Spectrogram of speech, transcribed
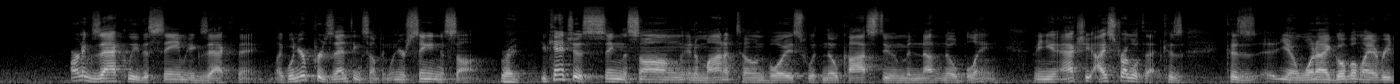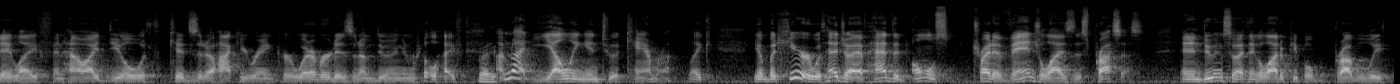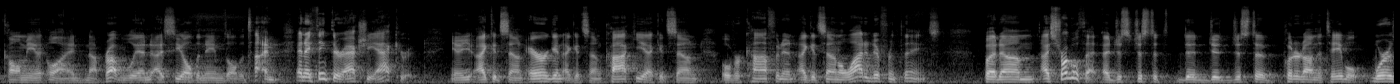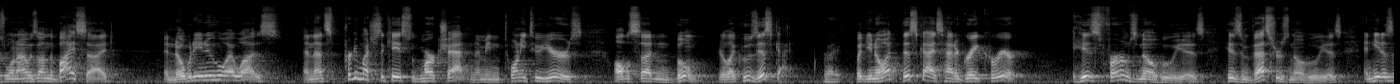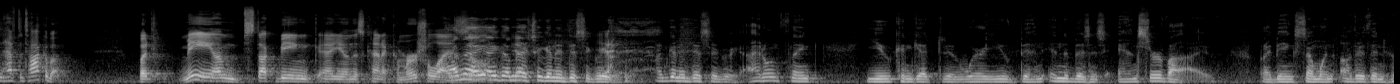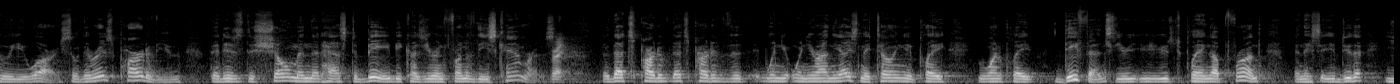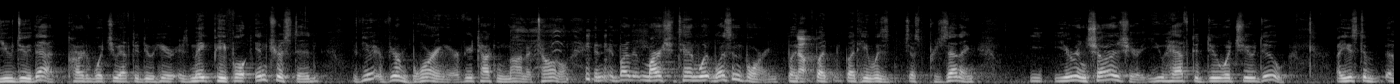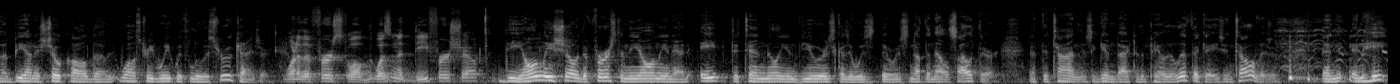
aren't exactly the same exact thing. Like when you're presenting something, when you're singing a song, Right. you can't just sing the song in a monotone voice with no costume and no, no bling. I mean, you actually, I struggle with that because, because you know, when I go about my everyday life and how I deal with kids at a hockey rink or whatever it is that I'm doing in real life, Right. I'm not yelling into a camera. Like, you know, but here with Hedgeye, I've had to almost try to evangelize this process. And in doing so, I think a lot of people probably call me, well, I, not probably, and I see all the names all the time, and I think they're actually accurate. You know, I could sound arrogant, I could sound cocky, I could sound overconfident, I could sound a lot of different things. But um, I struggle with that, I just, just, to, just to put it on the table. Whereas when I was on the buy side, and nobody knew who I was, and that's pretty much the case with Mark Shatton. I mean, 22 years, all of a sudden, boom, you're like, who's this guy? Right. But you know what? This guy's had a great career. His firms know who he is, his investors know who he is, and he doesn't have to talk about it. But me, I'm stuck being uh, you know in this kind of commercialized I'm. I, I'm Yeah. actually going to disagree with you. I'm going to disagree. I don't think you can get to where you've been in the business and survive by being someone other than who you are. So there is part of you that is the showman that has to be because you're in front of these cameras. Right. That's part of that's part of the when you when you're on the ice and they're telling you to play you want to play defense you're, you're used to playing up front and they say you do that you do that part of what you have to do here is make people interested if you if you're boring here if you're talking monotonal and, and by the Mark Shatan wasn't boring but No. but but he was just presenting you're in charge here you have to do what you do I used to uh, be on a show called uh, Wall Street Week with Louis Rukeyser One of the first, well, wasn't it the first show? the only show, the first and the only, and had eight to ten million viewers because it was there was nothing else out there at the time. This is again back to the Paleolithic age in television, and and he you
